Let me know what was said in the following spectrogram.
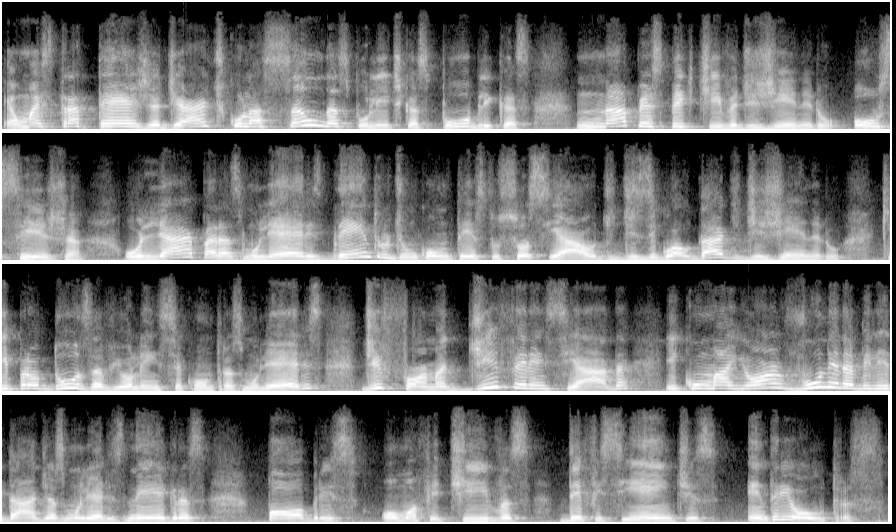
é uma estratégia de articulação das políticas públicas na perspectiva de gênero, ou seja, olhar para as mulheres dentro de um contexto social de desigualdade de gênero que produz a violência contra as mulheres de forma diferenciada e com maior vulnerabilidade às mulheres negras, pobres, homoafetivas, deficientes, entre outras.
